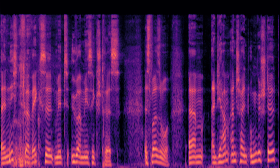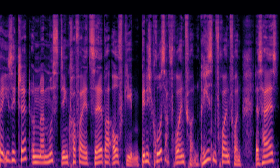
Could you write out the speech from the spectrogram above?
äh, nicht verwechselt mit übermäßig Stress. Es war so, ähm, die haben anscheinend umgestellt bei EasyJet und man muss den Koffer jetzt selber aufgeben. Bin ich großer Freund von, Riesenfreund von. Das heißt,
